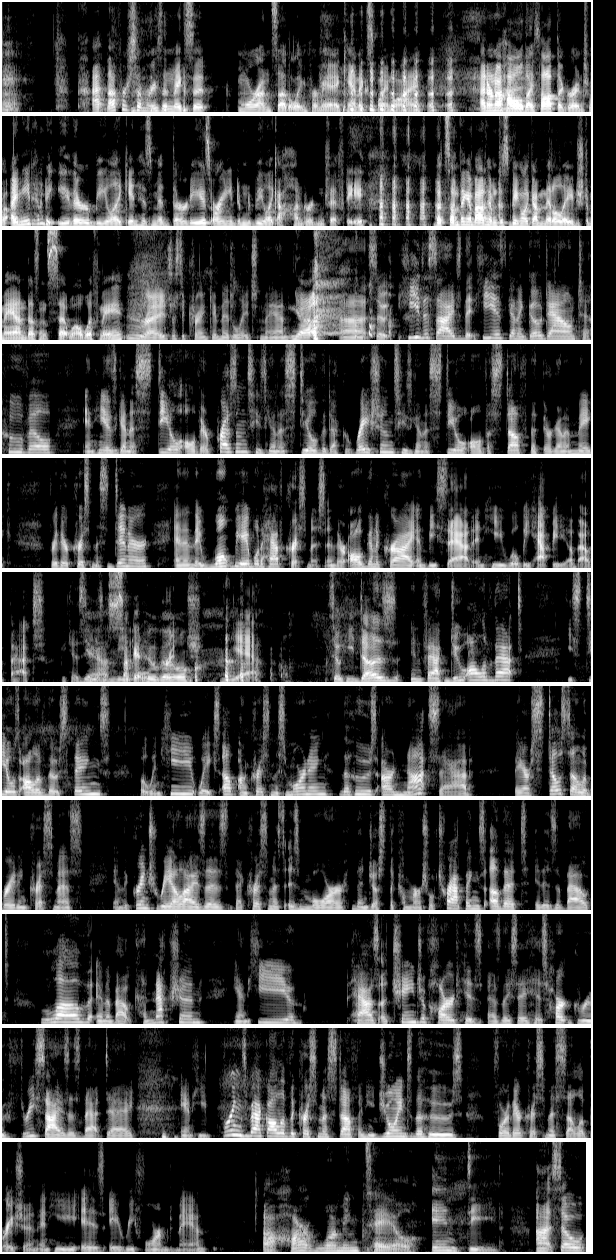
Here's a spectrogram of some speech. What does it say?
that for some reason makes it more unsettling for me. I can't explain why. I don't know how old I thought the Grinch was. I need him to either be like in his mid 30s or I need him to be like 150. but something about him just being like a middle aged man doesn't sit well with me. Right, just a cranky middle aged man. Yeah. uh, so he decides that he is going to go down to Whoville and he is going to steal all their presents. He's going to steal the decorations. He's going to steal all the stuff that they're going to make for their Christmas dinner, and then they won't be able to have Christmas, and they're all gonna cry and be sad, and he will be happy about that because yeah, he's a suck at Whoville. yeah. So he does, in fact, do all of that. He steals all of those things, but when he wakes up on Christmas morning, the Who's are not sad. They are still celebrating Christmas, and the Grinch realizes that Christmas is more than just the commercial trappings of it. It is about love and about connection. And he has a change of heart. His, as they say, his heart grew three sizes that day. and he brings back all of the Christmas stuff and he joins the Who's for their Christmas celebration. And he is a reformed man. A heartwarming tale. Indeed. Uh, so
